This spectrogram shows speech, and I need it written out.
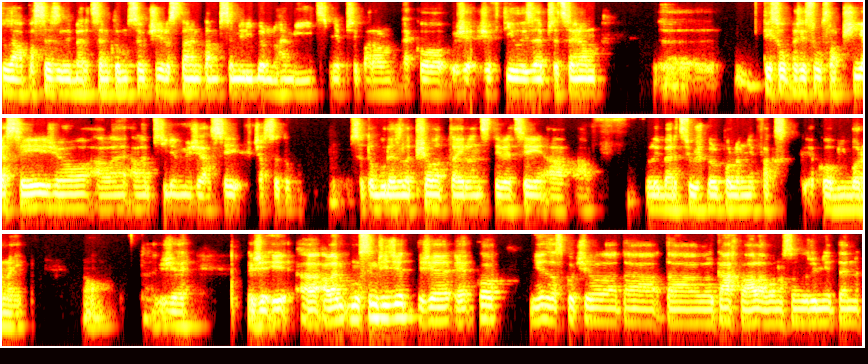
v zápase s Libercem, k tomu se určitě dostaneme, tam se mi líbil mnohem víc, mně připadalo, jako, že, že v té lize přece jenom ty soupeři jsou slabší asi, že jo, ale, ale přijde mi, že asi v čase to, se to bude zlepšovat, tadyhle ty věci a, a v Liberci už byl podle mě fakt jako výborný. No, takže, takže i, a, ale musím říct, že, že jako mě zaskočila ta, ta velká chvála. Ono samozřejmě ten,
